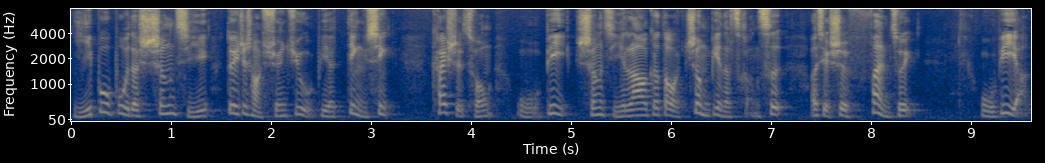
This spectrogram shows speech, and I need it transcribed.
一步步的升级对这场选举舞弊的定性，开始从舞弊升级拉高到政变的层次，而且是犯罪。舞弊啊，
